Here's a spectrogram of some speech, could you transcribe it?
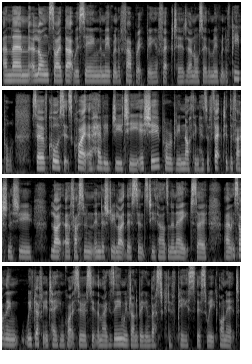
And then, alongside that, we're seeing the movement of fabric being affected and also the movement of people. So, of course, it's quite a heavy duty issue. Probably nothing has affected the fashion issue, like uh, fashion industry like this since 2008. So, um, it's something we've definitely definitely taken quite seriously at the magazine. We've done a big investigative piece this week on it,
